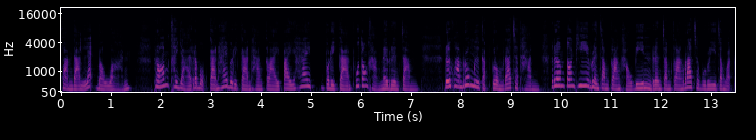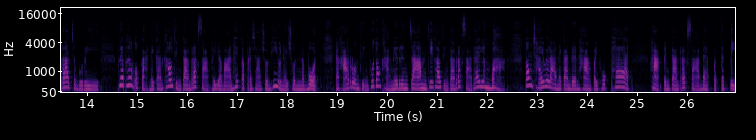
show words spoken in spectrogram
ความดันและเบาหวาน พร้อมขยายระบบการให้บริการทางไกลไปให้บริการผู้ต้องขังในเรือนจำ โดยความร่วมมือกับกรมราชทัณฑ์เริ่มต้นที่เรือนจำกลางเขาบิน เรือนจำกลางราชบุรี จังหวัดราชบุรี เพื่อเพิ่มโอกาสในการเข้าถึงการรักษาพยาบาลให้กับประชาชนที่อยู่ในชนบทนะคะ รวมถึงผู้ต้องขังในเรือนจำที่เข้าถึงการรักษาได้ลำบาก ต้องใช้เวลาในการเดินทางไปพบแพทย์ หากเป็นการรักษาแบบปกติ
